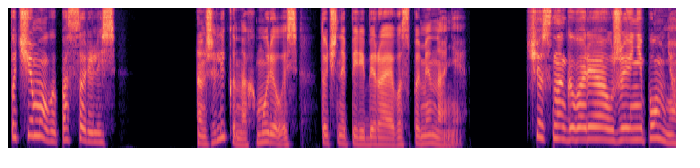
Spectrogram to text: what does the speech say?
почему вы поссорились?» Анжелика нахмурилась, точно перебирая воспоминания. «Честно говоря, уже и не помню.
